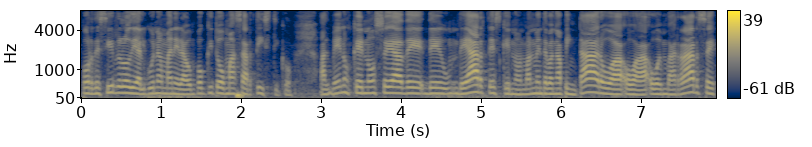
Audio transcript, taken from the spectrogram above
por decirlo de alguna manera, un poquito más artístico. Al menos que no sea de, de, artes que normalmente van a pintar o a, o a o embarrarse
